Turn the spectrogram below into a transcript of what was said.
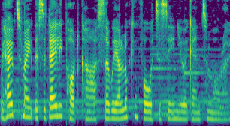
We hope to make this a daily podcast, so we are looking forward to seeing you again tomorrow.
